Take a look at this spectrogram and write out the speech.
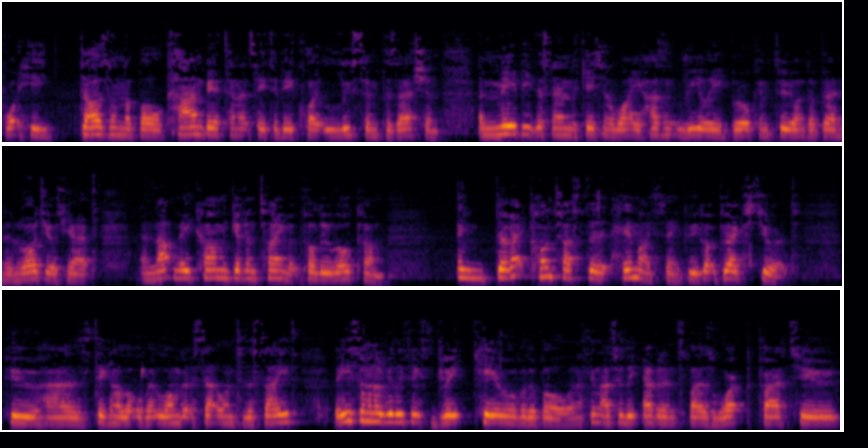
what he does on the ball can be a tendency to be quite loose in possession, and maybe just an indication of why he hasn't really broken through under Brendan Rodgers yet. And that may come, given time, it probably will come in direct contrast to him, I think, we've got Greg Stewart, who has taken a little bit longer to settle into the side. But he's someone who really takes great care over the ball, and I think that's really evidenced by his work prior to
